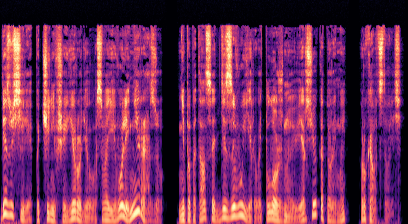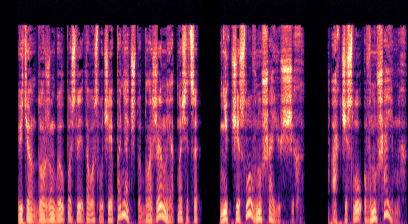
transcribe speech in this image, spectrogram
без усилия подчинивший Еродиева своей воле, ни разу не попытался дезавуировать ложную версию, которой мы руководствовались? Ведь он должен был после того случая понять, что блаженные относятся не к числу внушающих, а к числу внушаемых.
